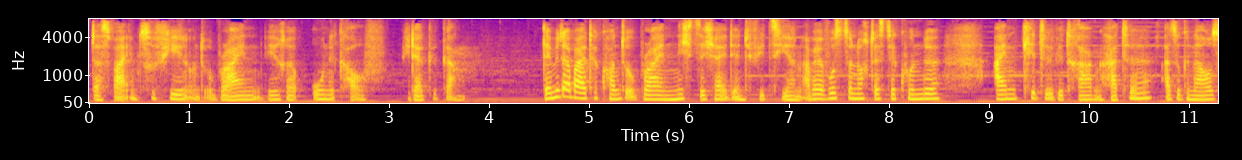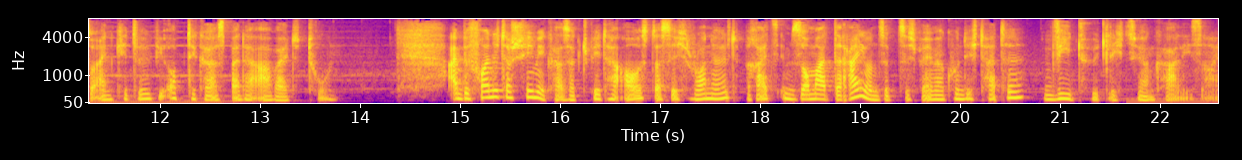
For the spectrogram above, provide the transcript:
das war ihm zu viel und O'Brien wäre ohne Kauf wieder gegangen. Der Mitarbeiter konnte O'Brien nicht sicher identifizieren, aber er wusste noch, dass der Kunde einen Kittel getragen hatte, also genauso einen Kittel, wie Optiker es bei der Arbeit tun. Ein befreundeter Chemiker sagt später aus, dass sich Ronald bereits im Sommer 73 bei ihm erkundigt hatte, wie tödlich Zyankali sei.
